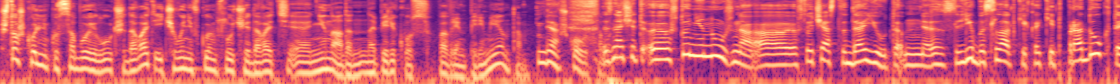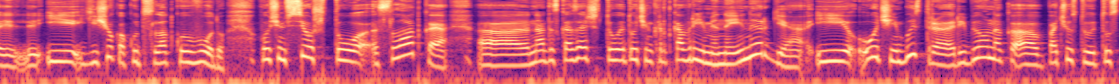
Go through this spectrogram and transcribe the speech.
что школьнику с собой лучше давать и чего ни в коем случае давать э, не надо на перекус во время перемен там? Да. В школу с собой. Значит, э, что не нужно, э, что часто дают, э, либо сладкие какие-то продукты и еще какую-то сладкую воду. В общем, все, что сладкое, э, надо сказать, что это очень кратковременная энергия, и очень быстро ребенок э, почувствует усталость,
